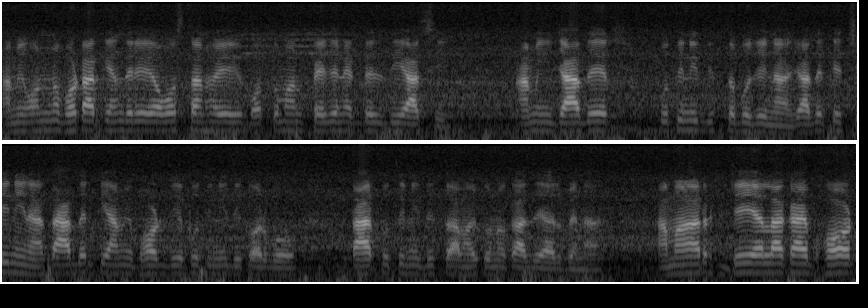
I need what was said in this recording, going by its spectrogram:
আমি অন্য ভোটার কেন্দ্রে অবস্থান হয়ে বর্তমান প্রেজেন্ট অ্যাড্রেস দিয়ে আছি। আমি যাদের প্রতিনিধিত্ব বুঝি না, যাদেরকে চিনি না, তাদেরকে আমি ভোট দিয়ে প্রতিনিধি করব। তার প্রতিনিধিত্ব আমার কোনো কাজে আসবে না। আমার যে এলাকায় ভোট,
